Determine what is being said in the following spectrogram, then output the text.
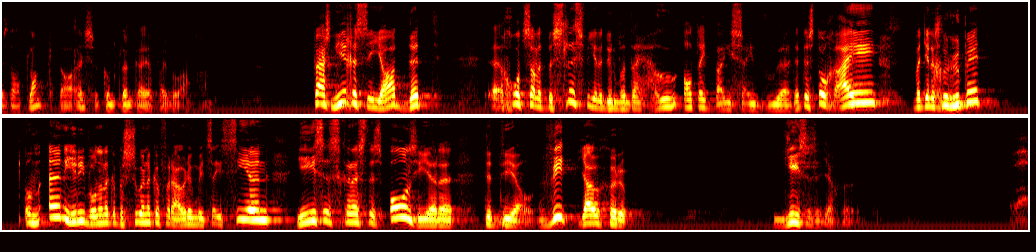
Is daar klank? Daar is. Hoekom klink hy of hy wil afgaan? Vers 9 sê ja, dit eh, God sal dit beslis vir julle doen want hy hou altyd by sy woord. Dit is tog hy wat julle geroep het om in hierdie wonderlike persoonlike verhouding met sy seun Jesus Christus ons Here te deel. Wie het jou geroep? Jesus het jou geroep. Oh.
